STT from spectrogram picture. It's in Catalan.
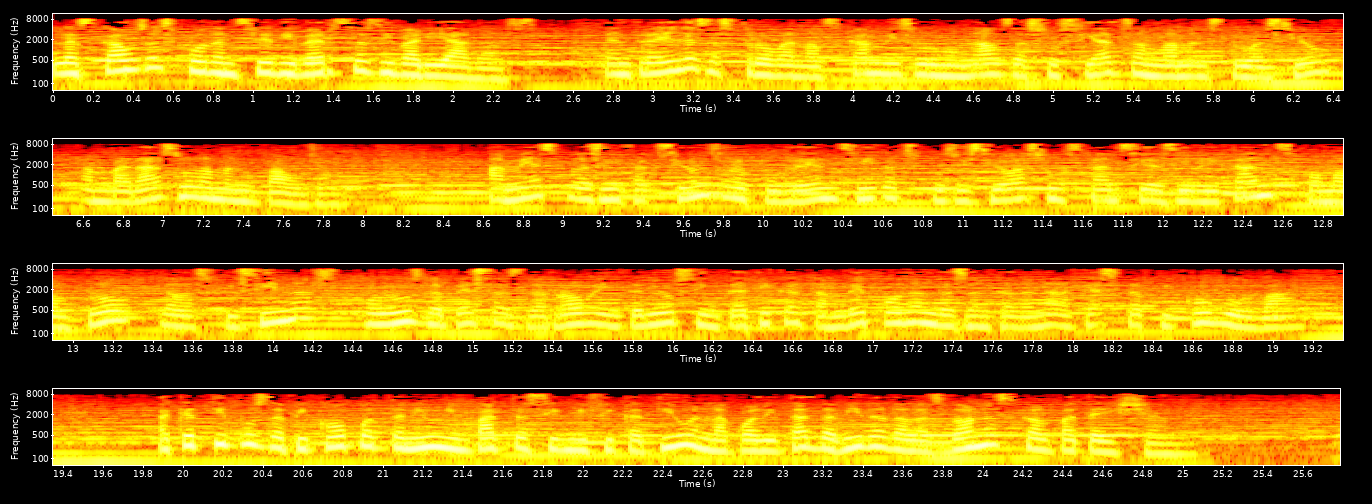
Les causes poden ser diverses i variades. Entre elles es troben els canvis hormonals associats amb la menstruació, embaràs o la menopausa. A més, les infeccions recurrents i d'exposició a substàncies irritants com el clor de les piscines o l'ús de peces de roba interior sintètica també poden desencadenar aquesta picor vulvar. Aquest tipus de picor pot tenir un impacte significatiu en la qualitat de vida de les dones que el pateixen.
